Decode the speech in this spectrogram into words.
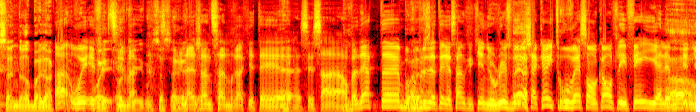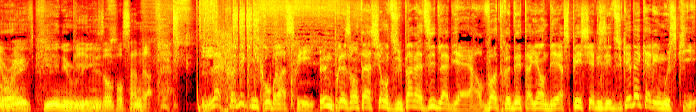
Sandra Bullock. Ah oui, effectivement. oui, ça la jeune Sandra qui était, euh, c'est ça, en vedette, euh, beaucoup Voilà. plus intéressante que Keanu Reeves. Mais chacun, il trouvait son compte, les filles, il allait pour Ah, Keanu ouais, Reeves. Puis Reeves. nous autres pour Sandra. La chronique microbrasserie, une présentation du Paradis de la bière, votre détaillant de bière spécialisé du Québec à Rimouski.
